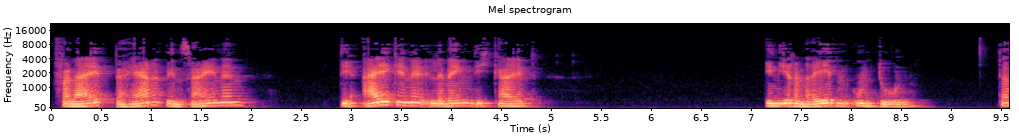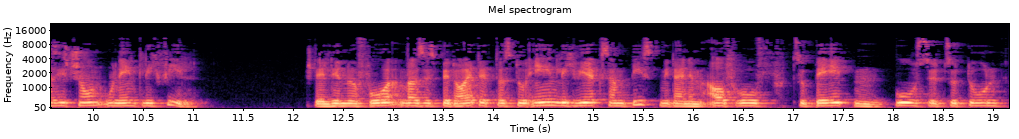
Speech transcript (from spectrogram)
verleiht der Herr den Seinen die eigene Lebendigkeit in ihrem Reden und Tun. Das ist schon unendlich viel. Stell dir nur vor, was es bedeutet, dass du ähnlich wirksam bist mit einem Aufruf zu beten, Buße zu tun,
